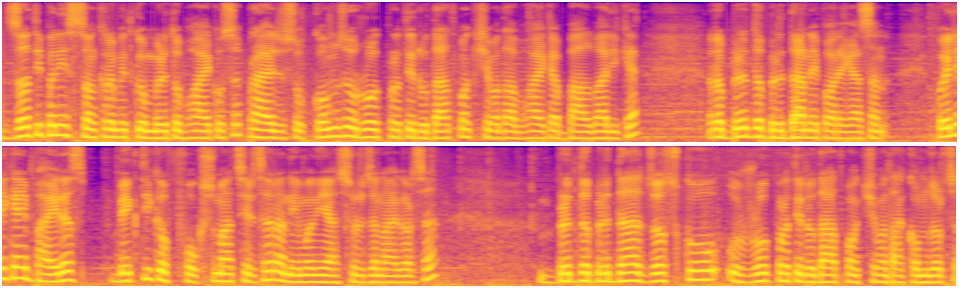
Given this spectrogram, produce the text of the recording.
जति पनि सङ्क्रमितको मृत्यु भएको छ प्रायःजसो कमजोर रोग प्रतिरोधात्मक क्षमता भएका बालबालिका र वृद्ध वृद्ध नै परेका छन्। कहिलेकाहीँ भाइरस व्यक्तिको फोक्समा छिर्छ र निमोनिया सृजना गर्छ। वृद्ध वृद्ध जसको रोग प्रतिरोधात्मक क्षमता कमजोर छ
